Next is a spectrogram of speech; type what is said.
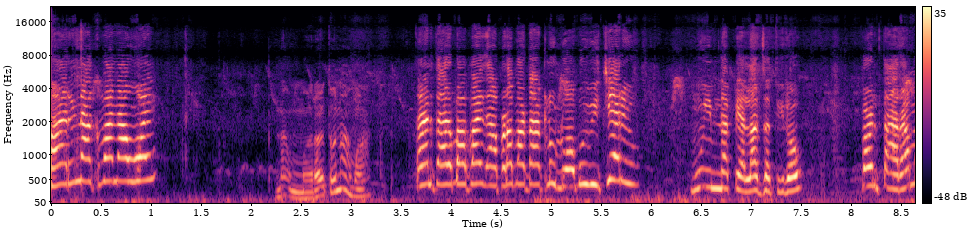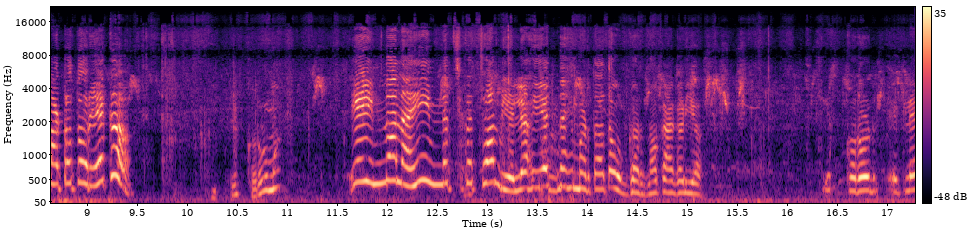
મારી નાખવાના હોય? ના મરે તો ના માં. તાણ તારા બાપાએ આપણા માટે આટલું લોબુ વિચાર્યું? હું એમના પહેલા જતી રહું. પણ તારા માટે તો રે કે એક કરોડમાં? એ એમનો નહીં એમને છો મેલે એ જ નહીં મળતા તો ઘરનો કાગળિયો. એક કરોડ એટલે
